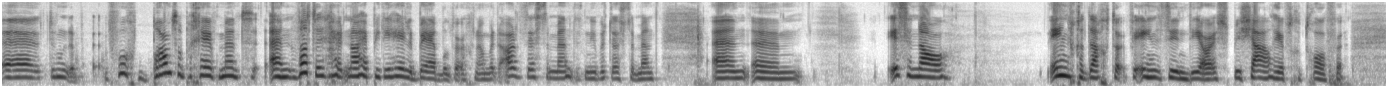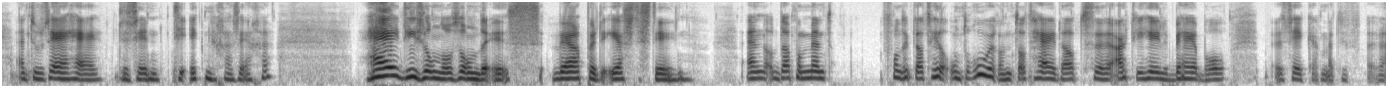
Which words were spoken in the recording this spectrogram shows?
Uh, toen vroeg Brand op een gegeven moment, en wat nou heb je die hele Bijbel doorgenomen, het Oude Testament, het Nieuwe Testament. En um, is er nou één gedachte of één zin die jou speciaal heeft getroffen? En toen zei hij de zin die ik nu ga zeggen. Hij die zonder zonde is, werpen de eerste steen. En op dat moment vond ik dat heel ontroerend, dat hij dat uh, uit die hele Bijbel, uh, zeker met de, uh,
